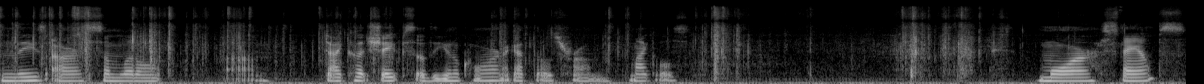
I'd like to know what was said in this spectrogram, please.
And these are some little um, die cut shapes of the unicorn. I got those from Michael's. More stamps.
